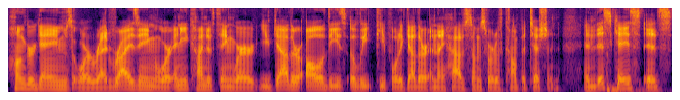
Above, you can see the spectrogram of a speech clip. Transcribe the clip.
Hunger Games or Red Rising or any kind of thing where you gather all of these elite people together and they have some sort of competition. In this case, it's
